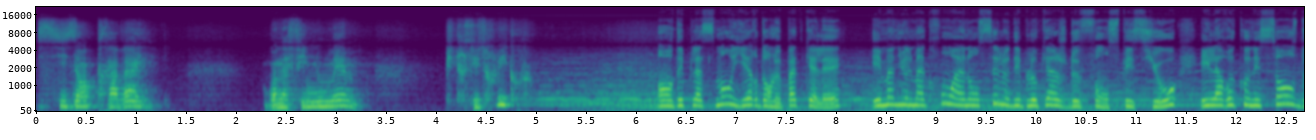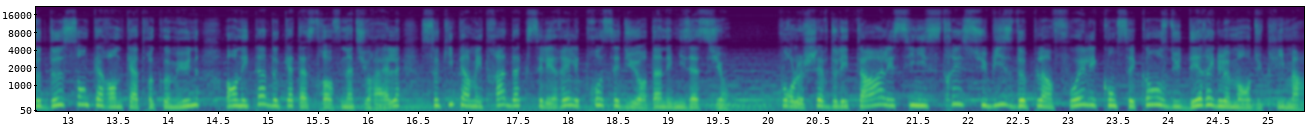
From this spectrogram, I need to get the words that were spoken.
Six ans de travail on a fait nous-mêmes. Puis tout détruit, quoi. En déplacement hier dans le Pas-de-Calais, Emmanuel Macron a annoncé le déblocage de fonds spéciaux et la reconnaissance de 244 communes en état de catastrophe naturelle, ce qui permettra d'accélérer les procédures d'indemnisation. Pour le chef de l'État, les sinistrés subissent de plein fouet les conséquences du dérèglement du climat.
